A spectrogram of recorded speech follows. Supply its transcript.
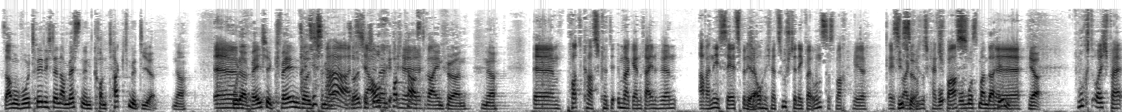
Samu, wo trete ich denn am besten in Kontakt mit dir? Na? Ähm, Oder welche Quellen soll ich mir, ah, soll ich ja in deinen Podcast äh, reinhören? Ja. Ähm, Podcast könnt ihr immer gern reinhören. Aber nee, Sales bin ja. ich auch nicht mehr zuständig bei uns. Das macht mir, Siehst sagen, du, keinen Spaß. Wo muss man da hin? Äh, ja. Bucht euch bei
